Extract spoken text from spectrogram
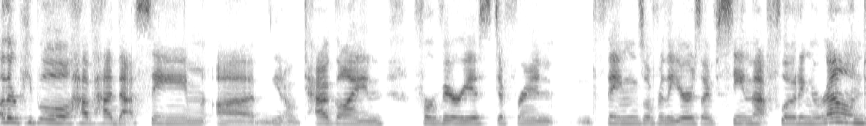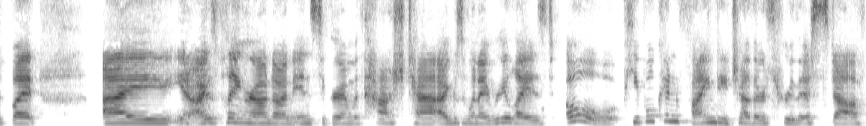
other people have had that same uh, you know, tagline for various different things over the years. I've seen that floating around, but I, you know, I was playing around on Instagram with hashtags when I realized, oh, people can find each other through this stuff.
